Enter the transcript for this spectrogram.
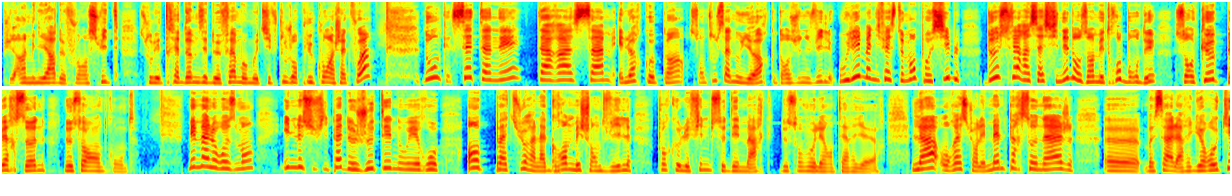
puis un milliard de fois ensuite, sous les traits d'hommes et de femmes au motif toujours plus con à chaque fois. Donc cette année, Tara, Sam et leurs copains sont tous à New York, dans une ville où il est manifestement possible de se faire assassiner dans un métro bondé sans que personne ne s'en rende compte. Mais malheureusement, il ne suffit pas de jeter nos héros en pâture à la grande méchante ville pour que le film se démarque de son volet antérieur. Là, on reste sur les mêmes personnages, euh, bah ça à la rigueur ok,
